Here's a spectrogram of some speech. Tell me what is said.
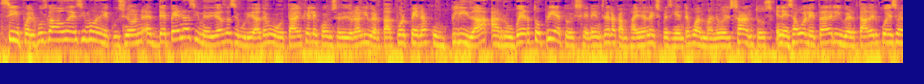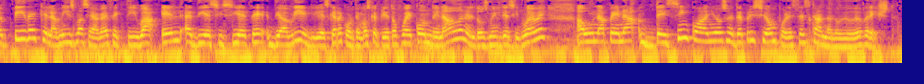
Sí, fue el juzgado décimo de ejecución de penas y medidas de seguridad de Bogotá el que le concedió la libertad por pena cumplida a Roberto Prieto, exgerente de la campaña del expresidente Juan Manuel Santos. En esa boleta de libertad el juez pide que la misma se haga efectiva el 17 de abril. Y es que recordemos que Prieto fue condenado en el 2019 a una pena de cinco años de prisión por este escándalo de Odebrecht.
